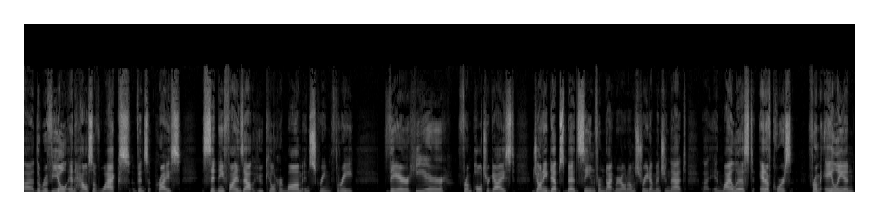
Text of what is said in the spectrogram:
Uh, the reveal in House of Wax, Vincent Price. Sidney finds out who killed her mom in Scream 3. They're here from Poltergeist, Johnny Depp's bed scene from Nightmare on Elm Street. I mentioned that uh, in my list. And of course, from Alien,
